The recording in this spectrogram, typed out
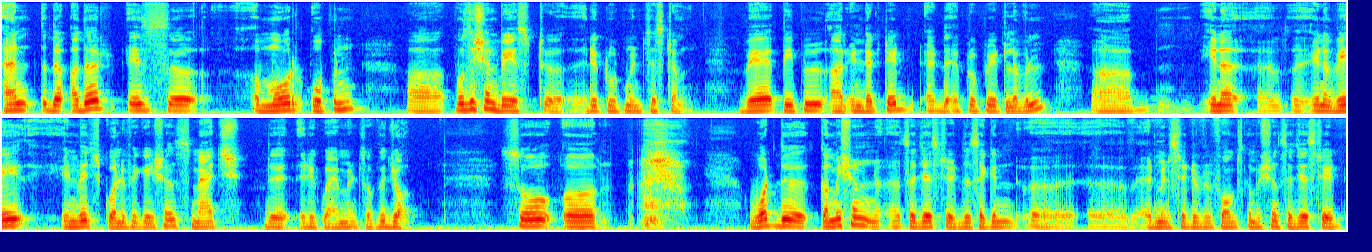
And the other is uh, a more open uh, position based recruitment system where people are inducted at the appropriate level uh, in a uh, in a way in which qualifications match the requirements of the job. So, uh, what the commission uh, suggested, the second uh, uh, administrative reforms commission suggested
